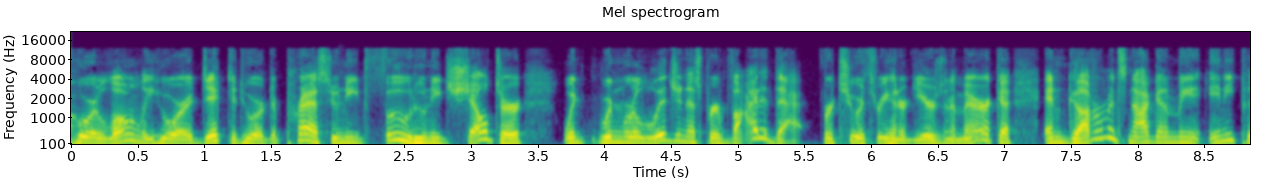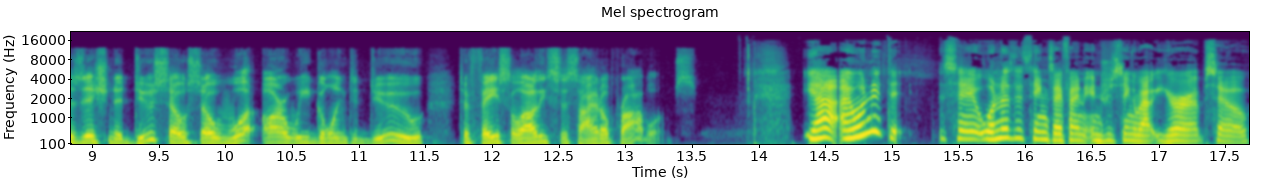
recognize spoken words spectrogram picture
who are lonely, who are addicted, who are depressed, who need food, who need shelter when when religion has provided that for 2 or 300 years in America and government's not going to be in any position to do so. So what are we going to do to face a lot of these societal problems? Yeah, I wanted to say one of the things I find interesting about Europe. So,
